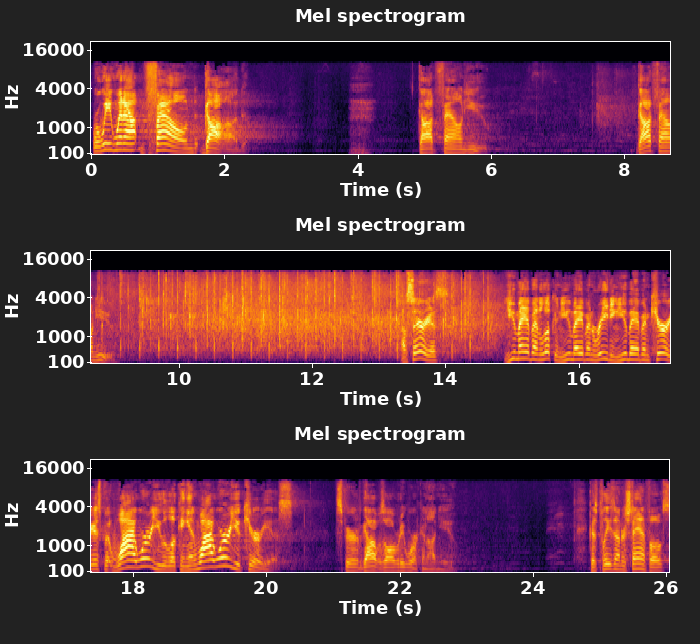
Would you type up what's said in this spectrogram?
where we went out and found God. God found you. God found you. I'm serious. You may have been looking, you may have been reading, you may have been curious, but why were you looking and why were you curious? Spirit of God was already working on you. Because please understand, folks,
